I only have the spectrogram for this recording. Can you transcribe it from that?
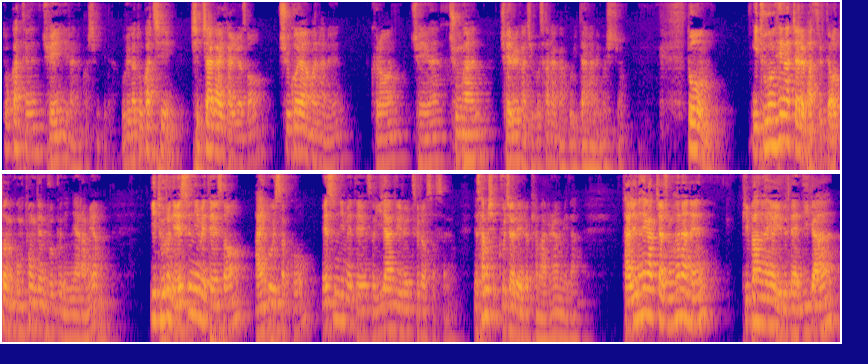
똑같은 죄인이라는 것입니다. 우리가 똑같이 십자가에 달려서 죽어야만 하는 그런 죄한, 중한 죄를 가지고 살아가고 있다는 것이죠. 또, 이 두 행악자를 봤을 때 어떤 공통된 부분이 있냐라면, 이 둘은 예수님에 대해서 알고 있었고, 예수님에 대해서 이야기를 들었었어요. 39절에 이렇게 말을 합니다. 달린 행악자 중 하나는 비방하여 이르되 네가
